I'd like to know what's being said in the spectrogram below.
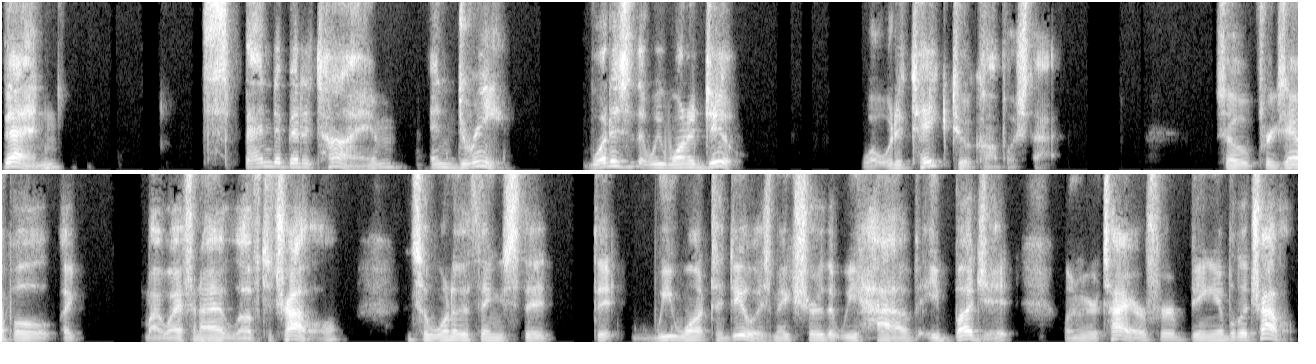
Then spend a bit of time and dream. What is it that we want to do? What would it take to accomplish that? So, for example, like my wife and I love to travel. And so, one of the things that that we want to do is make sure that we have a budget when we retire for being able to travel.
